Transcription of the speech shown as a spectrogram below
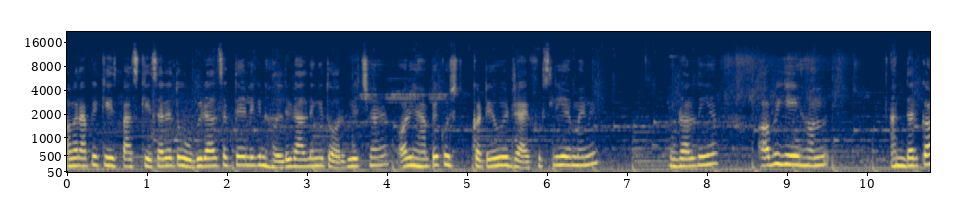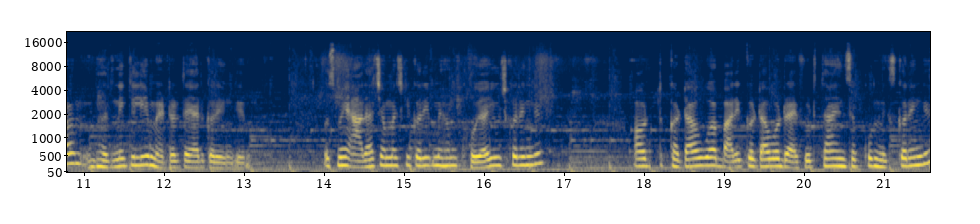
अगर आपके केस पास केसर है तो वो भी डाल सकते हैं, लेकिन हल्दी डाल देंगे तो और भी अच्छा है। और यहाँ पे कुछ कटे हुए ड्राई फ्रूट्स लिए हैं मैंने, वो डाल दिए अब ये हम अंदर का भरने के लिए मैटर तैयार करेंगे। उसमें आधा चम्मच के करीब में हम खोया यूज़ करेंगे, और कटा हुआ, बारीक कटा हुआ ड्राई फ्रूट था, इन सबको मिक्स करेंगे।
